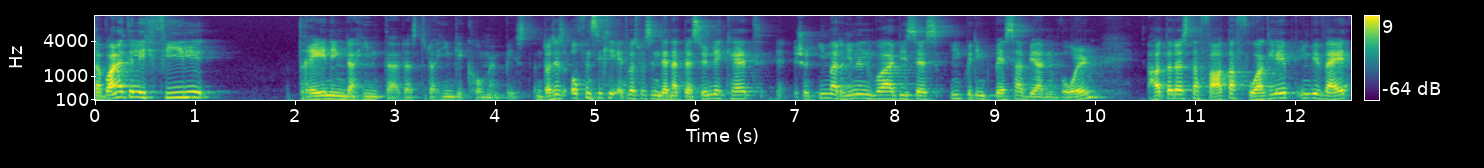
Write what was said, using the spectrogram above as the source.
da war natürlich viel Training dahinter, dass du dahin gekommen bist. Und das ist offensichtlich etwas, was in deiner Persönlichkeit schon immer drinnen war, dieses unbedingt besser werden wollen. Hat er das der Vater vorgelebt? Inwieweit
